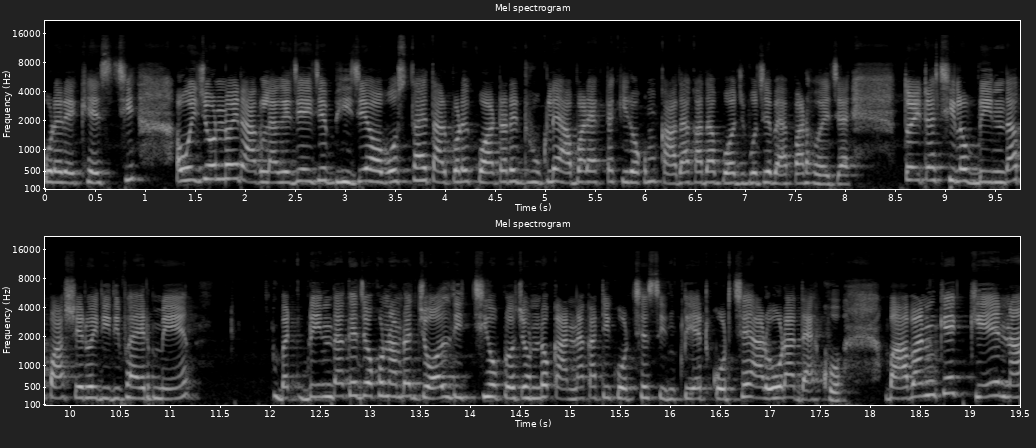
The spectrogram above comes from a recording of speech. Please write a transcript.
করে রেখে এসেছি। ওই জন্যই রাগ লাগে যে এই যে ভিজে অবস্থায় তারপরে কোয়ার্টারে ঢুকলে আবার একটা কীরকম কাদা কাদা বজবজে ব্যাপার হয়ে যায়। তো এটা ছিল বৃন্দা, পাশের ওই দিদিভাইয়ের মেয়ে। বাট বৃন্দাকে যখন আমরা জল দিচ্ছি, ও প্রচণ্ড কান্নাকাটি করছে সিন ক্রিয়েট করছে, আর ওরা দেখো, বাবানকে কে না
